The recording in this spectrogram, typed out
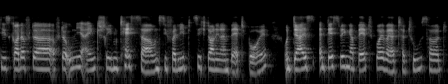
die ist gerade auf der, auf der Uni eingeschrieben, Tessa, und sie verliebt sich dann in einen Bad Boy. Und der ist deswegen ein Bad Boy, weil er Tattoos hat.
